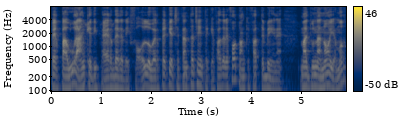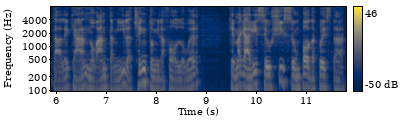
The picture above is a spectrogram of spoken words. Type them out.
per paura anche di perdere dei follower? Perché c'è tanta gente che fa delle foto anche fatte bene, ma di una noia mortale che ha 90.000, 100.000 follower, che magari se uscisse un po' da questa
